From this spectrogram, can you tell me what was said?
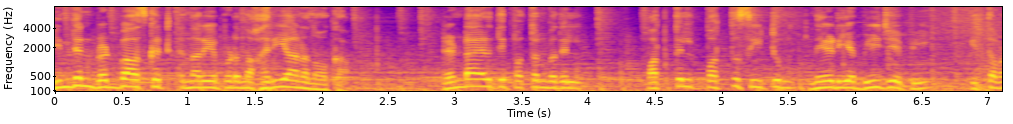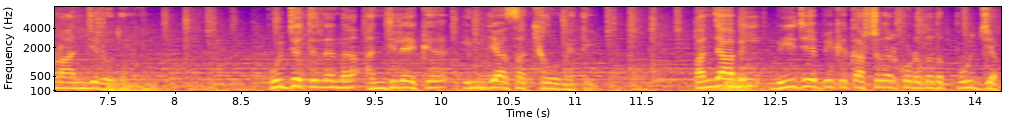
ഇന്ത്യൻ ബ്രെഡ് ബാസ്ക്കറ്റ് എന്നറിയപ്പെടുന്ന ഹരിയാന നോക്കാം. രണ്ടായിരത്തി പത്തൊൻപതിൽ പത്തിൽ പത്ത് സീറ്റും നേടിയ ബി ജെ പി ഇത്തവണ അഞ്ചിലൊതുങ്ങി. പൂജ്യത്തിൽ നിന്ന് അഞ്ചിലേക്ക് ഇന്ത്യ സഖ്യവും എത്തി പഞ്ചാബിൽ ബി ജെ പിക്ക് കർഷകർ കൊടുത്തത് പൂജ്യം.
